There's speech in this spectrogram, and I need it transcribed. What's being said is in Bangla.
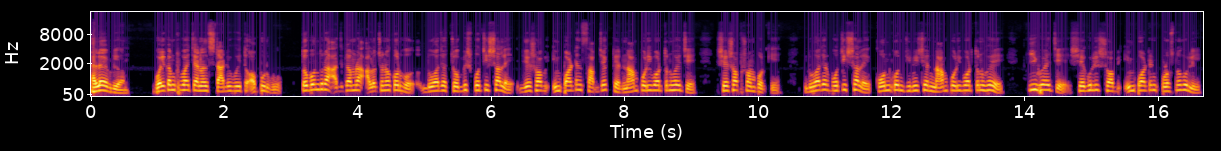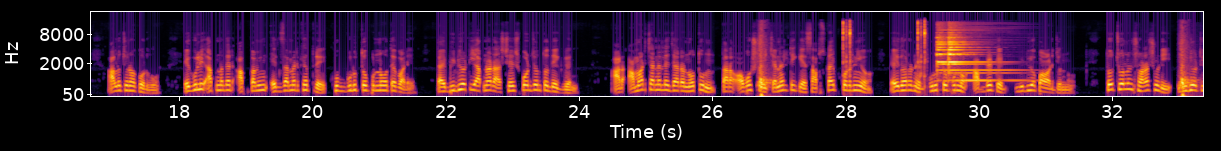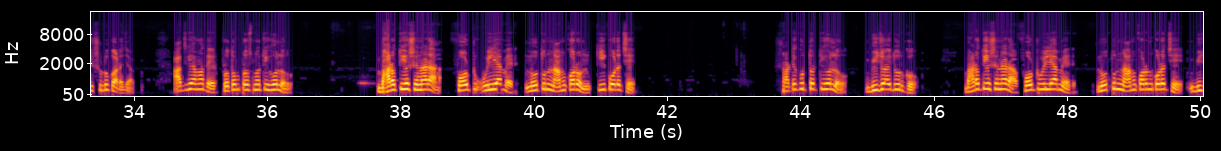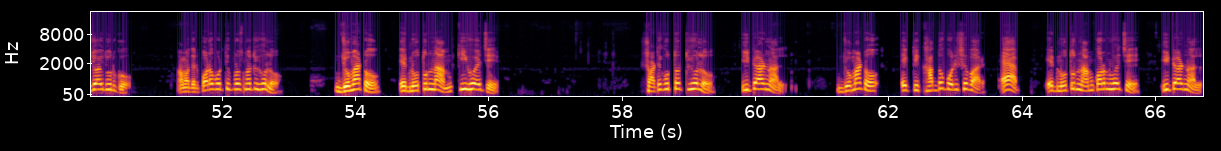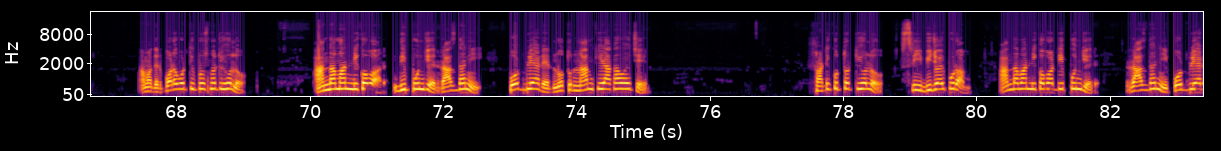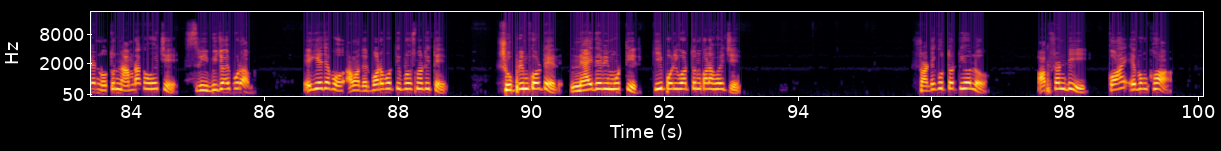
Hello everyone welcome to my channel study with Apurba তো বন্ধুরা, আজকে আমরা আলোচনা করব দু হাজার চব্বিশ পঁচিশ সালে যেসব ইম্পর্টেন্ট সাবজেক্টের নাম পরিবর্তন হয়েছে সেসব সম্পর্কে। দু হাজার পঁচিশ সালে কোন কোন জিনিসের নাম পরিবর্তন হয়ে কি হয়েছে সেগুলির সব ইম্পর্টেন্ট প্রশ্নগুলি আলোচনা করব। এগুলি আপনাদের আপকামিং এক্সামের ক্ষেত্রে খুব গুরুত্বপূর্ণ হতে পারে, তাই ভিডিওটি আপনারা শেষ পর্যন্ত দেখবেন। আর আমার চ্যানেলে যারা নতুন, তারা অবশ্যই চ্যানেলটিকে সাবস্ক্রাইব করে নিও এই ধরনের গুরুত্বপূর্ণ আপডেটেড ভিডিও পাওয়ার জন্য। তো চলুন সরাসরি ভিডিওটি শুরু করা যাক। আজকে আমাদের প্রথম প্রশ্নটি হলো, ভারতীয় সেনারা ফোর্ট উইলিয়ামের নতুন নামকরণ কি করেছে? সঠিক উত্তরটি হলো বিজয় দুর্গ ভারতীয় সেনারা ফোর্ট উইলিয়ামের নতুন নামকরণ করেছে বিজয় দুর্গ আমাদের পরবর্তী প্রশ্নটি হলো, জোম্যাটো এর নতুন নাম কি হয়েছে? সঠিক উত্তরটি হলো ইটার্নাল। জোম্যাটো একটি খাদ্য পরিষেবার অ্যাপ। এর নতুন নামকরণ হয়েছে ইটার্নাল। আমাদের পরবর্তী প্রশ্নটি হলো, আন্দামান নিকোবর দ্বীপপুঞ্জের রাজধানী পোর্ট ব্লেয়ারের নতুন নাম কি রাখা হয়েছে? সঠিক উত্তরটি হল শ্রী বিজয়পুরম। আন্দামান নিকোবর দ্বীপপুঞ্জের রাজধানী পোর্ট ব্লেয়ারের নতুন নাম রাখা হয়েছে শ্রী বিজয়পুরম। এগিয়ে যাব আমাদের পরবর্তী প্রশ্নটিতে? সুপ্রিম কোর্টের ন্যায়দেবী মূর্তির কি পরিবর্তন করা হয়েছে? সঠিক উত্তরটি হল অপশন ডি, ক এবং খ।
